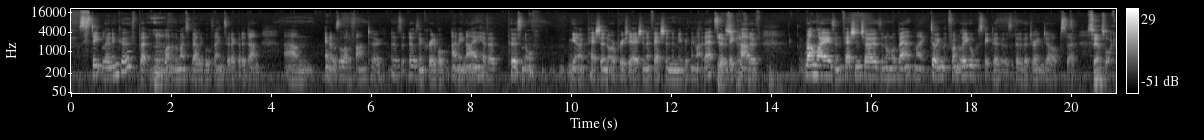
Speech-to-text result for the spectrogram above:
steep learning curve, but Mm. one of the most valuable things that I could have done. Um, and it was a lot of fun too. It was it was incredible. I mean, I have a personal, you know, passion or appreciation of fashion and everything like that. So Yes, to be part definitely. of runways and fashion shows and all of that, like doing it from a legal perspective, it was a bit of a dream job. So Sounds like it.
